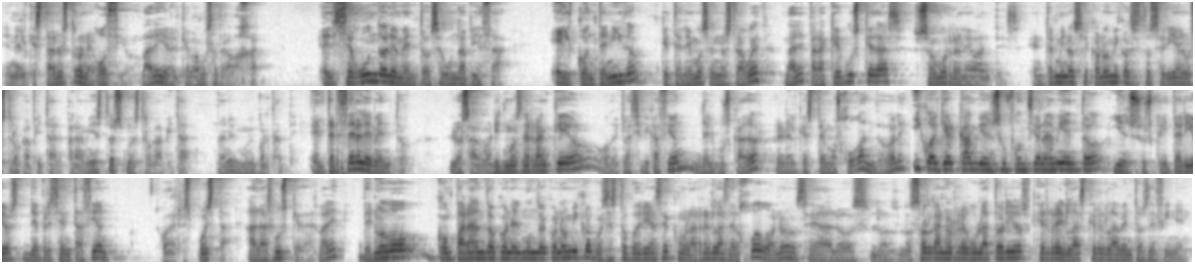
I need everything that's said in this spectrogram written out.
en el que está nuestro negocio, ¿vale? Y en el que vamos a trabajar. El segundo elemento, segunda pieza, el contenido que tenemos en nuestra web, ¿vale? ¿Para qué búsquedas somos relevantes? En términos económicos esto sería nuestro capital. Para mí esto es nuestro capital, ¿vale? Muy importante. El tercer elemento, los algoritmos de ranqueo o de clasificación del buscador en el que estemos jugando, ¿vale? Y cualquier cambio en su funcionamiento y en sus criterios de presentación de respuesta a las búsquedas, ¿vale? De nuevo, comparando con el mundo económico, pues esto podría ser como las reglas del juego, ¿no? O sea, los, órganos regulatorios, ¿qué reglas, qué reglamentos definen?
